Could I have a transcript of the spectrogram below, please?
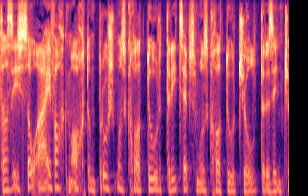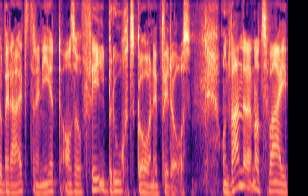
Das ist so einfach gemacht und Brustmuskulatur, Trizepsmuskulatur, die Schultern sind schon bereits trainiert, also viel braucht es gar nicht für das. Und wenn ihr auch noch zwei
